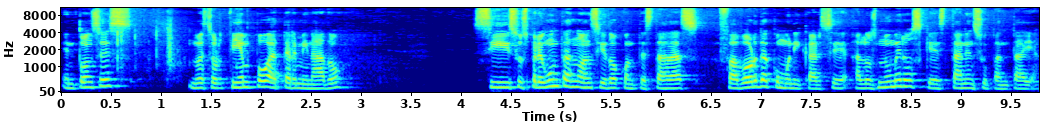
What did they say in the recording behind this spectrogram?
Entonces, nuestro tiempo ha terminado. Si sus preguntas no han sido contestadas, favor de comunicarse a los números que están en su pantalla.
